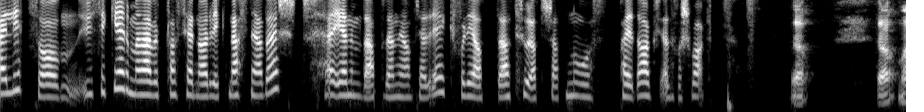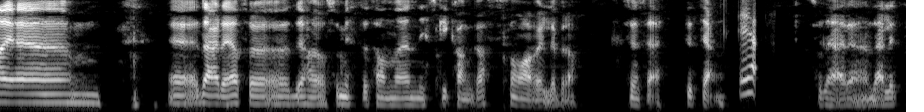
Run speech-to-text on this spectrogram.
er litt sånn usikker, men jeg vil plassere Narvik nest nederst. Jeg er enig med deg på den, Jan Fredrik, fordi jeg tror at nå per i dag er det for svakt. Ja. Ja, nei eh, eh, Det er det. Altså, de har jo også mistet han eh, Niski Kangas, som var veldig bra, syns jeg, til Stjernen. Ja. Så det er, det er litt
